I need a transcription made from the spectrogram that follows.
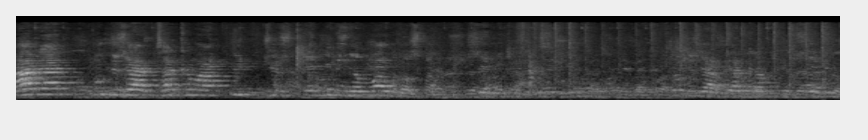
Abiler bu güzel takıma 350 milyon dostlarım? 150 milyon. Bu güzel takım 150 milyon.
